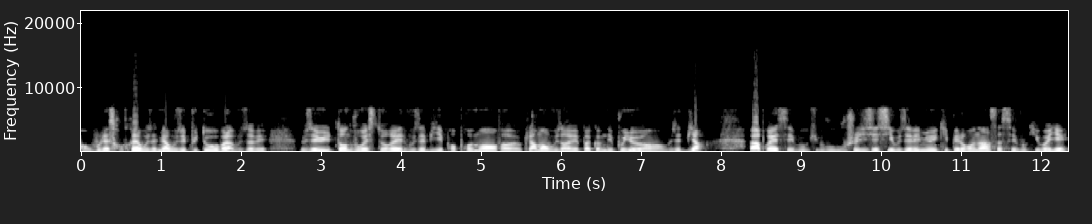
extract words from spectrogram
on vous laisse rentrer, on vous admire. Vous êtes plutôt, voilà, vous avez, vous avez eu le temps de vous restaurer, de vous habiller proprement. Enfin, euh, clairement, vous n'arrivez pas comme des pouilleux. Hein, vous êtes bien. Après, c'est vous, vous, vous choisissez si vous avez mieux équipé le renin. Ça, c'est vous qui voyez.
